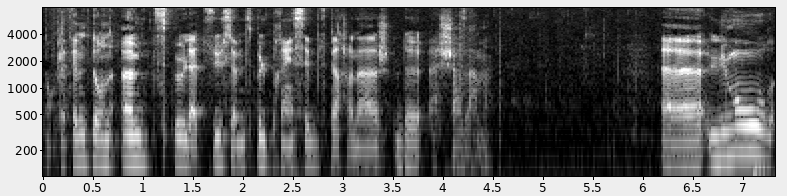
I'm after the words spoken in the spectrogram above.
Donc le film tourne un petit peu là-dessus, c'est un petit peu le principe du personnage de Shazam. Euh, l'humour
